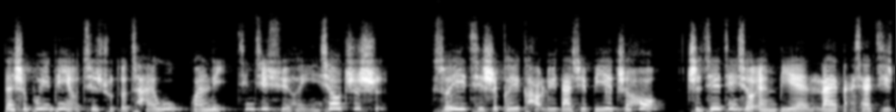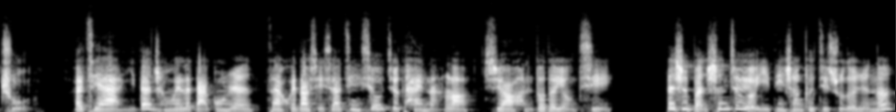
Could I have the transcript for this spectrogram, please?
但是不一定有基础的财务管理、经济学和营销知识。所以其实可以考虑大学毕业之后直接进修 MBA 来打下基础。而且啊，一旦成为了打工人，再回到学校进修就太难了，需要很多的勇气。但是本身就有一定商科基础的人呢？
